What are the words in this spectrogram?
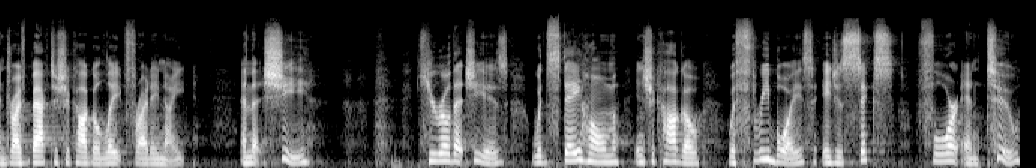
and drive back to Chicago late Friday night, and that she, hero that she is, would stay home in Chicago with three boys, ages six, four, and two,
